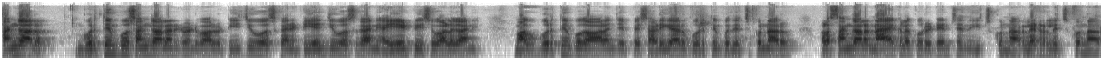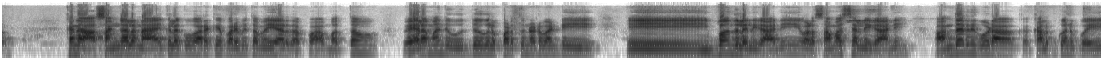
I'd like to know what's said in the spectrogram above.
సంఘాలు. గుర్తింపు సంఘాలు అనేటువంటి వాళ్ళు టీజీఓస్ కానీ టీఎన్జిఓస్ కానీ ఐఎన్టీసీ వాళ్ళు కానీ మాకు గుర్తింపు కావాలని చెప్పేసి అడిగారు గుర్తింపు తెచ్చుకున్నారు. వాళ్ళ సంఘాల నాయకులకు రిటెన్షన్ ఇచ్చుకున్నారు లెటర్లు ఇచ్చుకున్నారు. కానీ ఆ సంఘాల నాయకులకు వరకే పరిమితం అయ్యారు తప్ప మొత్తం వేల మంది ఉద్యోగులు పడుతున్నటువంటి ఈ ఇబ్బందులని కానీ వాళ్ళ సమస్యల్ని కానీ అందరిని కూడా కలుపుకొని పోయి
